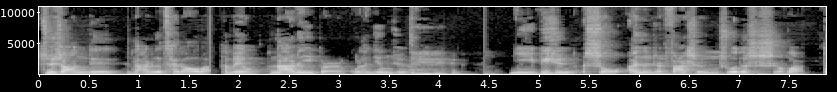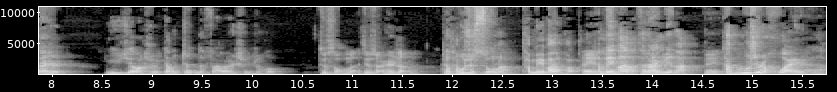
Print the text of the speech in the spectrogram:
最少你得拿着个菜刀吧？他没有，他拿着一本《古兰经》去了。你必须手按在这发誓，说的是实话。但是女教师当真的发完誓之后，就怂了，就转身走了。他不是怂了，他没办法了，他没办法，他拿你没办法。对，他不是坏人啊，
